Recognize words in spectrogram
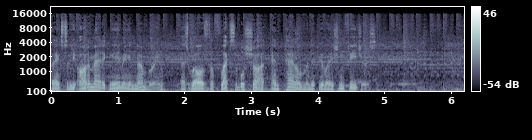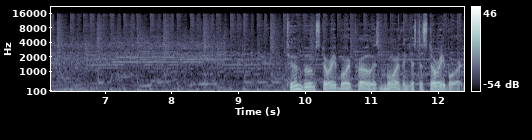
thanks to the automatic naming and numbering, as well as the flexible shot and panel manipulation features. Toon Boom Storyboard Pro is more than just a storyboard.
